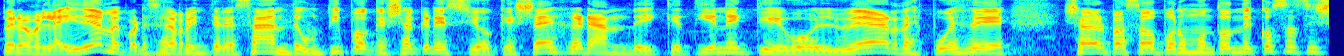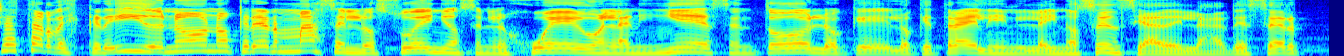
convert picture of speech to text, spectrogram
Pero la idea me parece re interesante. Un tipo que ya creció, que ya es grande y que tiene que volver después de ya haber pasado por un montón de cosas y ya estar descreído, no, no creer más en los sueños, en el juego, en la niñez, en todo lo que, lo que trae la inocencia de, la, de ser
